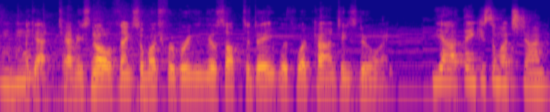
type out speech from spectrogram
Mm-hmm. Again, Tammy Snow, thanks so much for bringing us up to date with what Conti's doing. Yeah, thank you so much, John.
